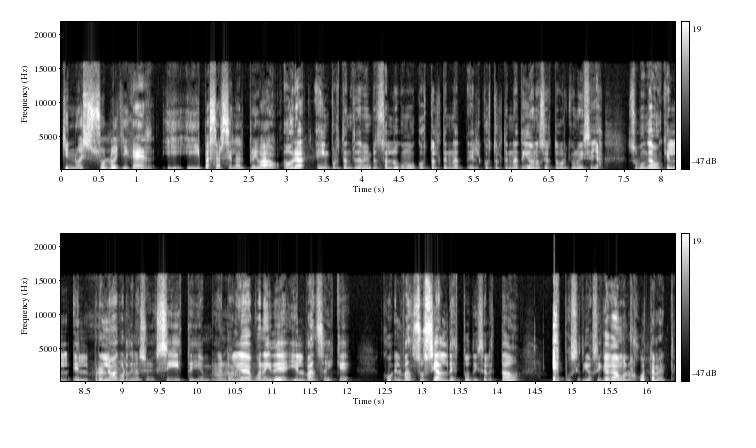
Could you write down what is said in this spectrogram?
que no es solo llegar y, y pasársela al privado. Ahora, es importante también pensarlo como costo el costo alternativo, ¿no es cierto? Porque uno dice, ya, supongamos que el, el problema de coordinación existe y en, en realidad es buena idea y el van, ¿sabéis qué? El van social de esto, dice el Estado, es positivo, así que hagámoslo. Justamente.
